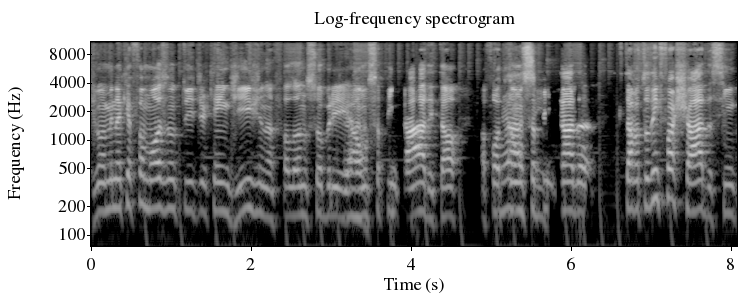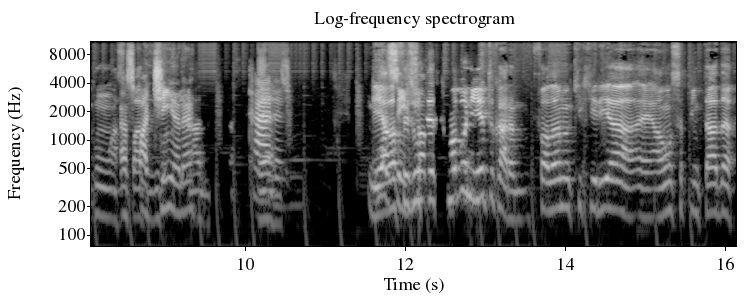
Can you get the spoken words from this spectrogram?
de uma mina que é famosa no Twitter, que é indígena, falando sobre a Ah. onça pintada e tal. A foto da Ah, onça sim. pintada, que tava toda enfaixada, assim, com as, As patinhas, né? Cara, isso. E, E ela assim, fez um só- texto mó bonito, cara, falando que queria é, a onça pintada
